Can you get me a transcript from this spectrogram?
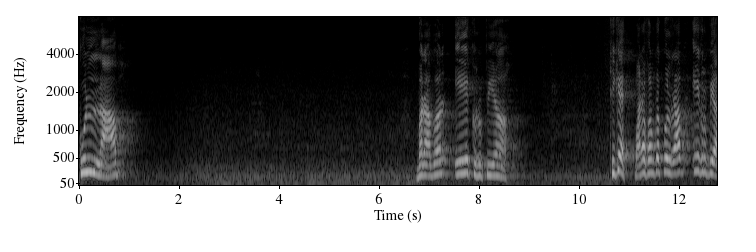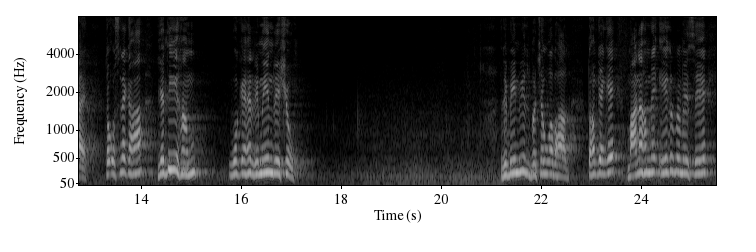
कुल लाभ बराबर एक रुपया। ठीक है? मानव फर्म का कुल लाभ एक रुपया है। तो उसने कहा, यदि हम, वो कहें रिमेन रेशो। रिमेन मीन्स बचा हुआ भाग। तो हम कहेंगे, माना हमने एक रुपये में से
